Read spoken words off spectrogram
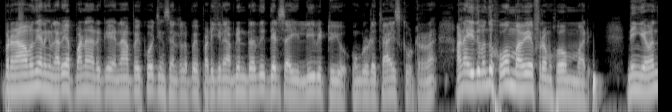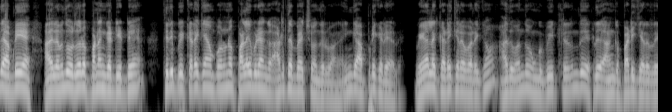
அப்புறம் நான் வந்து எனக்கு நிறைய பணம் இருக்குது நான் போய் கோச்சிங் சென்டரில் போய் படிக்கிறேன் அப்படின்றது that's I leave it to you உங்களுடைய சாய்ஸ்க்கு விட்டுறேன். ஆனால் இது வந்து ஹோம் அவே ஃப்ரம் ஹோம் மாதிரி. நீங்கள் வந்து அப்படியே அதில் வந்து ஒரு தடவை பணம் கட்டிட்டு திருப்பி கிடைக்காம போனோம்னா பழையபடி அங்கே அடுத்த பேட்ச் வந்துடுவாங்க இங்கே அப்படி கிடையாது. வேலை கிடைக்கிற வரைக்கும் அது வந்து உங்கள் வீட்டிலேருந்து அங்கே படிக்கிறது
